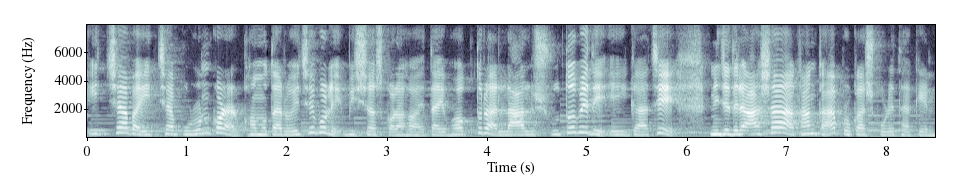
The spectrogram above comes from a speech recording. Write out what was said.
ইচ্ছা বা ইচ্ছা পূরণ করার ক্ষমতা রয়েছে বলে বিশ্বাস করা হয়। তাই ভক্তরা লাল সুতো বেঁধে এই গাছে নিজেদের আশা, আকাঙ্ক্ষা প্রকাশ করে থাকেন।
